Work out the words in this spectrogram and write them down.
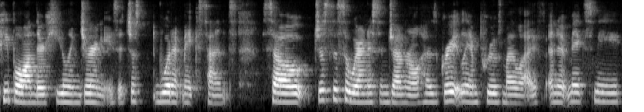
people on their healing journeys. It just wouldn't make sense. So, just this awareness in general has greatly improved my life and it makes me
